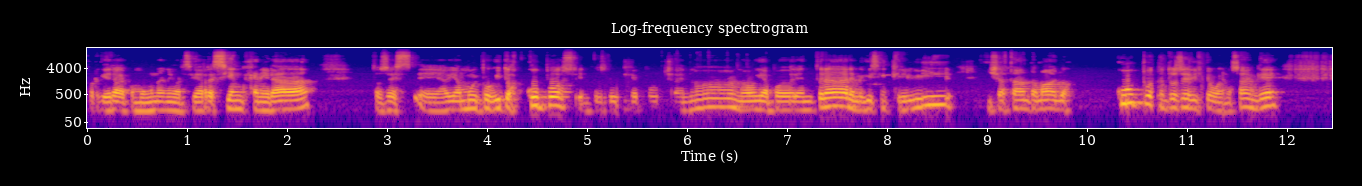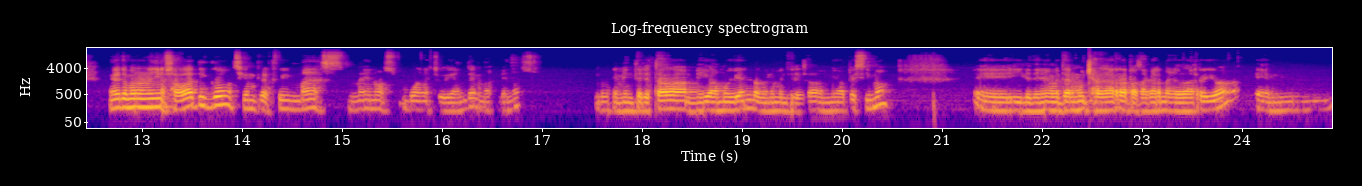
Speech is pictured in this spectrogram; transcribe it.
porque era como una universidad recién generada. Entonces eh, había muy poquitos cupos, entonces dije, pucha, no, no voy a poder entrar, y me quise inscribir y ya estaban tomados los cupos, entonces dije, bueno, ¿saben qué? Me voy a tomar un año sabático, siempre fui más, menos buen estudiante, más, menos. Lo que me interesaba me iba muy bien, lo que no me interesaba me iba pésimo. Eh, y le tenía que meter mucha garra para sacármelo de arriba. Em,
